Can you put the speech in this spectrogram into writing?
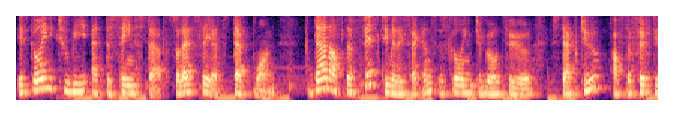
is going to be at the same step. So let's say at step one. Then after 50 milliseconds is going to go to step 2. After 50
